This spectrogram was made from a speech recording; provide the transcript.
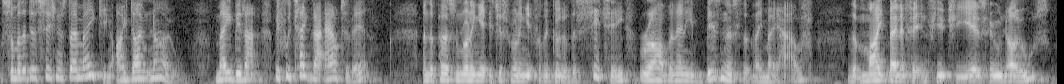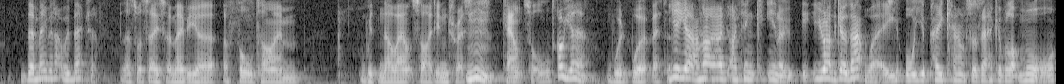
some of the decisions they're making. I don't know. Maybe that if we take that out of it, and the person running it is just running it for the good of the city rather than any business that they may have that might benefit in future years, who knows, then maybe that would be better. But that's what I say. So maybe a, a full time with no outside interests mm. council oh yeah would work better yeah yeah and I, I think you know you either go that way or you pay councillors a heck of a lot more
